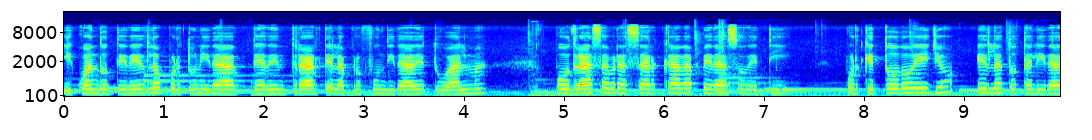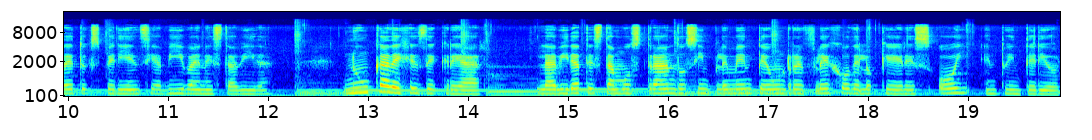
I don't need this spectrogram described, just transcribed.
y cuando te des la oportunidad de adentrarte a la profundidad de tu alma, podrás abrazar cada pedazo de ti, porque todo ello es la totalidad de tu experiencia viva en esta vida. Nunca dejes de crear. La vida te está mostrando simplemente un reflejo de lo que eres hoy en tu interior.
